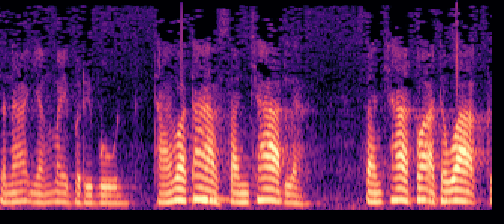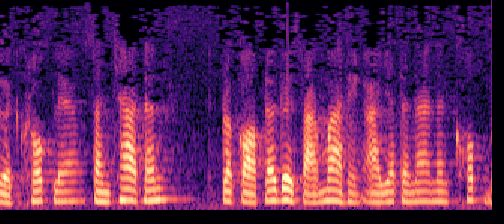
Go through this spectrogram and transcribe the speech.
ตนะยังไม่บริบูรณ์ ถามว่าถ้าสัญชาติแหละสัญชาติเพราะอัตว่าเกิดครบแล้ว สัญชาตินั้นประกอบแล้วด้วยสามารถแห่งอายตนะนั้นครบบ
